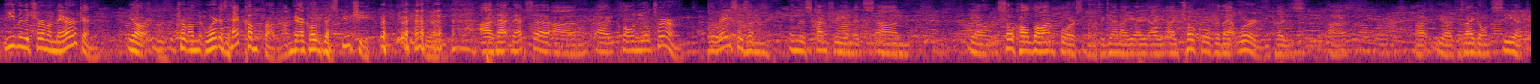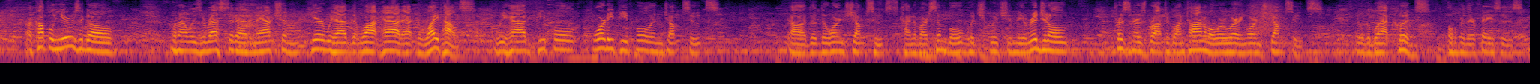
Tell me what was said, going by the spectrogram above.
even the term American, you know, the term, where does that come from? Amerigo Vespucci. Yeah. Uh, that, that's a, um, a colonial term. The racism in this country and its um, you know, so-called law enforcement. Again, I, I, I choke over that word because uh, uh, you know because I don't see it. A couple years ago, when I was arrested at an action here, we had that WAT had at the White House. We had people, 40 people in jumpsuits. Uh, the, the orange jumpsuits, kind of our symbol, which which in the original prisoners brought to Guantanamo were wearing orange jumpsuits with the black hoods over their faces.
